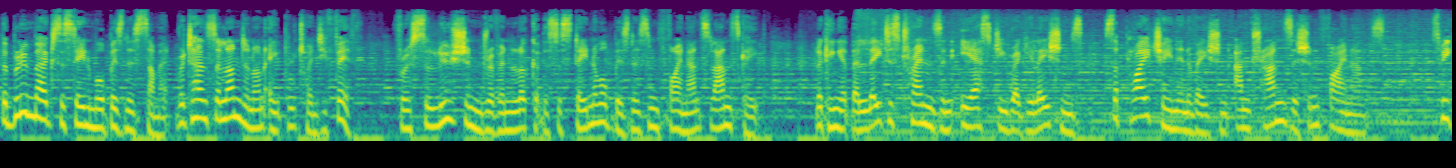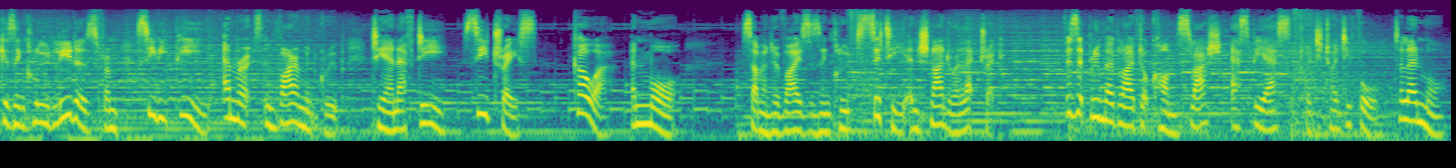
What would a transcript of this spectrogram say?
The Bloomberg Sustainable Business Summit returns to London on April 25th for a solution driven look at the sustainable business and finance landscape, looking at the latest trends in ESG regulations, supply chain innovation, and transition finance. Speakers include leaders from CDP, Emirates Environment Group, TNFD, C-Trace, COA, and more. Summit advisors include Citi and Schneider Electric. Visit bloomberglive.com slash SBS 2024 to learn more.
